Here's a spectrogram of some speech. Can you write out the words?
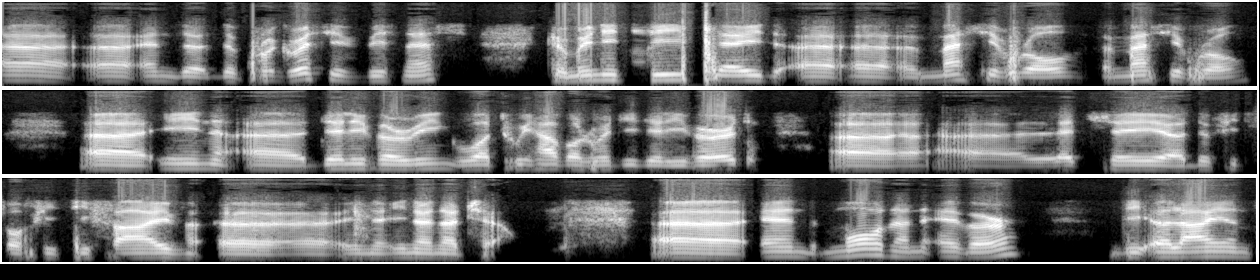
uh, uh, and the, the, progressive business community played a, a massive role, a massive role Uh, in uh, delivering what we have already delivered uh, uh, let's say, the Fit for 55 in, in a nutshell. and more than ever, the alliance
